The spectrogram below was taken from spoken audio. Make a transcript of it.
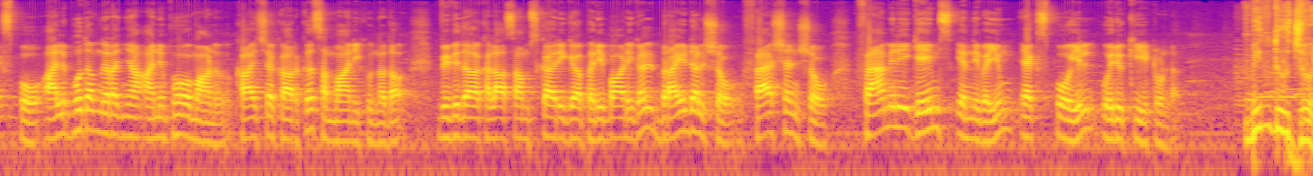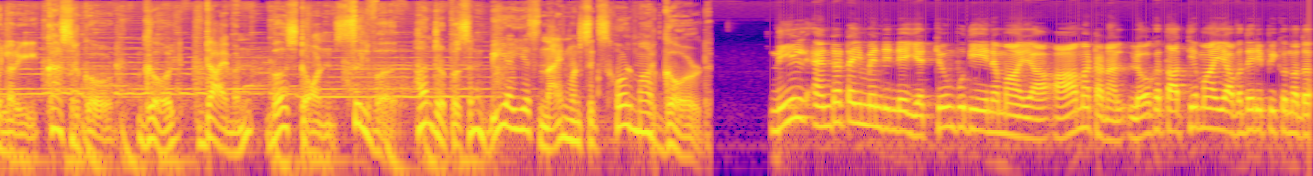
എക്സ്പോ അത്ഭുതം നിറഞ്ഞ അനുഭവമാണ് കാഴ്ചക്കാർക്ക് സമ്മാനിക്കുന്നത്. വിവിധ കലാസാംസ്കാരിക പരിപാടികൾ bridal show fashion show family games എന്നിവയും എക്സ്പോയിൽ ഒരുക്കിയിട്ടുണ്ട്. Bindu jewellery Kasaragod gold diamond birthstone silver hundred percent B I S nine one six hallmark gold. Neel എന്റർടൈൻമെന്റിന്റെ ഏറ്റവും പുതിയ ഇനമായ ആമ ടണൽ ലോകത്താദ്യമായി അവതരിപ്പിക്കുന്നത്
